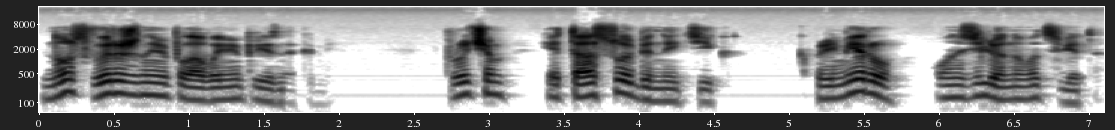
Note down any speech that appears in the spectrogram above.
но с выраженными половыми признаками. Впрочем, это особенный тик. К примеру, он зеленого цвета.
